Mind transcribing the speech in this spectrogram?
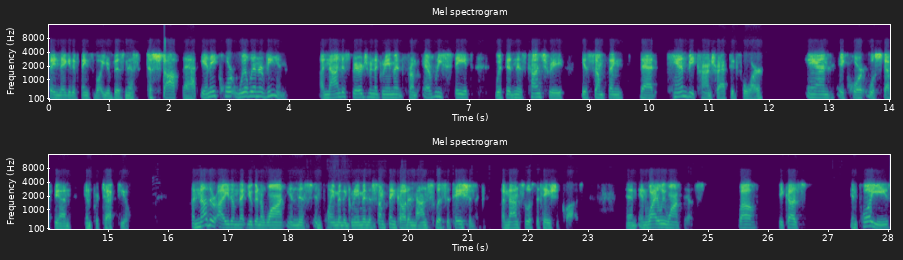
say negative things about your business, to stop that. Any court will intervene. A non disparagement agreement from every state within this country is something that can be contracted for, and a court will step in and protect you. Another item that you're going to want in this employment agreement is something called a non solicitation, a non solicitation clause. And, and why do we want this? Well, because employees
